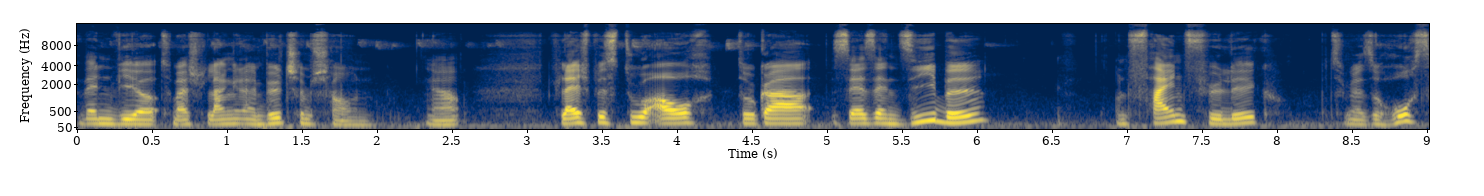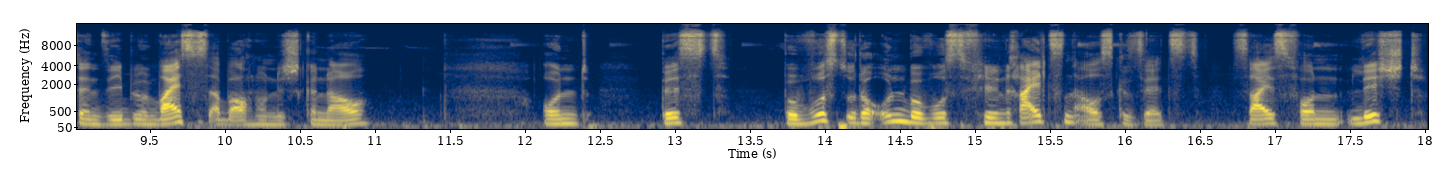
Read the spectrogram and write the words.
wenn wir zum Beispiel lange in einen Bildschirm schauen. Ja. Vielleicht bist du auch sogar sehr sensibel und feinfühlig, beziehungsweise hochsensibel und weißt es aber auch noch nicht genau. Und bist bewusst oder unbewusst vielen Reizen ausgesetzt. Sei es von Licht,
